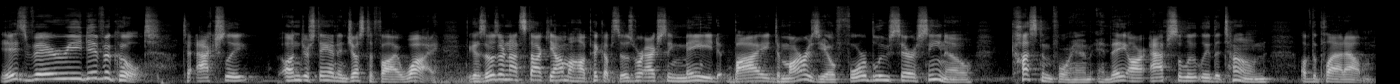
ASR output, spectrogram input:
it's very difficult to actually understand and justify why. Because those are not stock Yamaha pickups. Those were actually made by DiMarzio for Blues Saraceno, custom for him, and they are absolutely the tone of the Plaid album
